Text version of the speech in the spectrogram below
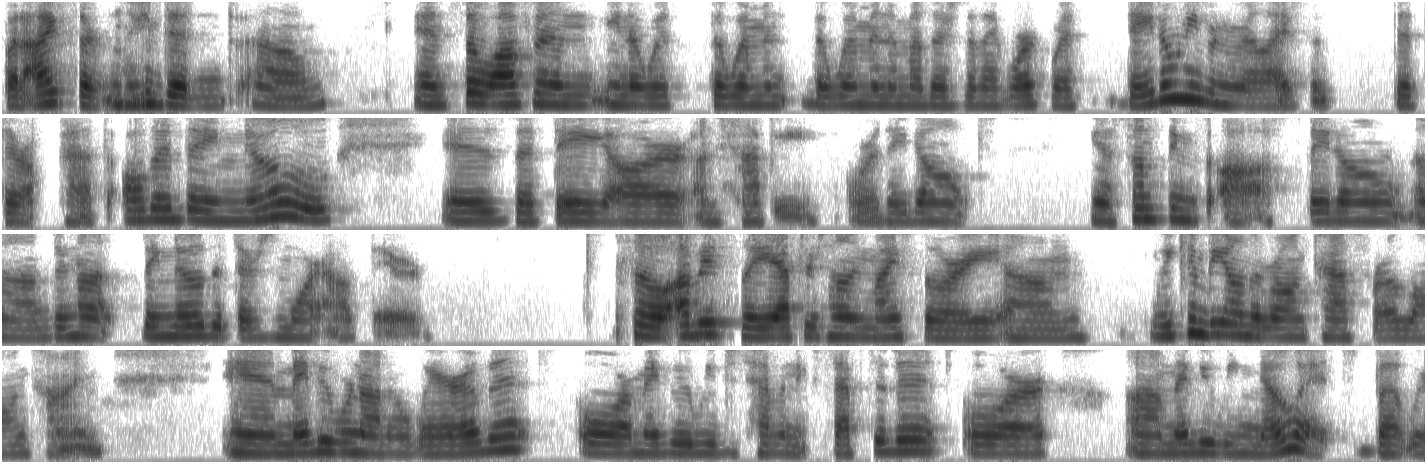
but I certainly didn't. Um, and so often, you know, with the women the women and mothers that I work with, they don't even realize that that they're on path. All that they know is that they are unhappy or they don't, you know, something's off. They don't. Um, they're not. They know that there's more out there. So obviously, after telling my story, um, we can be on the wrong path for a long time. And maybe we're not aware of it or maybe we just haven't accepted it or um, maybe we know it but we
